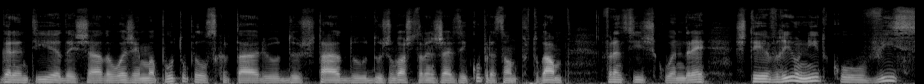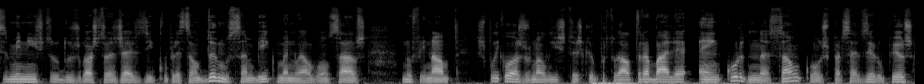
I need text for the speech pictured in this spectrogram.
garantia deixada hoje em Maputo pelo secretário de Estado dos Negócios Estrangeiros e Cooperação de Portugal, Francisco André, esteve reunido com o vice-ministro dos Negócios Estrangeiros e Cooperação de Moçambique, Manuel Gonçalves. No final, explicou aos jornalistas que Portugal trabalha em coordenação com os parceiros europeus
